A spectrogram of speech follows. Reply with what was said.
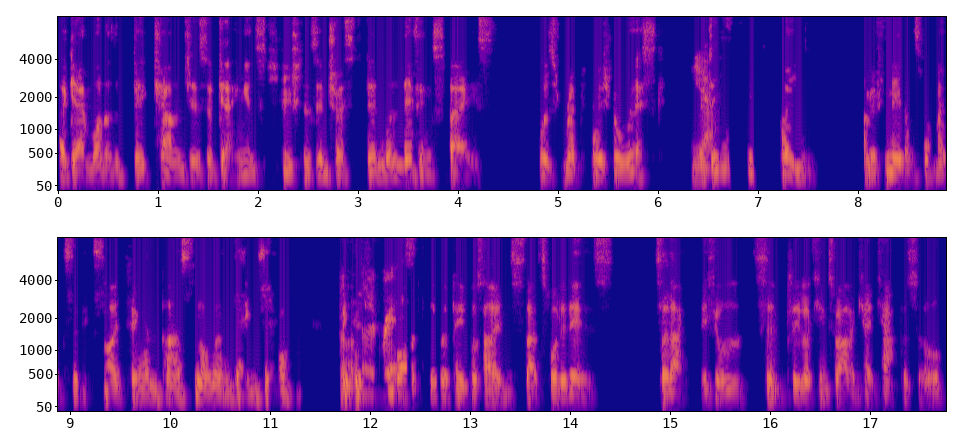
Again, one of the big challenges of getting institutions interested in the living space was reputational risk. Yes. I mean, for me, that's what makes it exciting and personal and engaging because you want to live with people's homes. That's what it is. So that if you're simply looking to allocate capital,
